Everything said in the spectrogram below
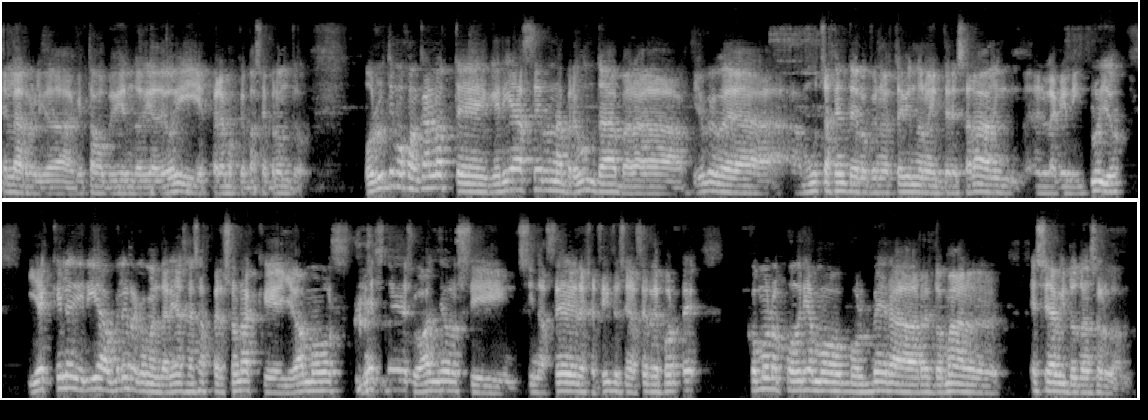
es la realidad que estamos viviendo a día de hoy y esperemos que pase pronto. Por último, Juan Carlos, te quería hacer una pregunta para, yo creo que a, mucha gente de lo que nos esté viendo nos interesará, en, la que me incluyo, y es qué le diría o qué le recomendarías a esas personas que llevamos meses o años sin, sin hacer ejercicio, sin hacer deporte, ¿cómo nos podríamos volver a retomar ese hábito tan saludable?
